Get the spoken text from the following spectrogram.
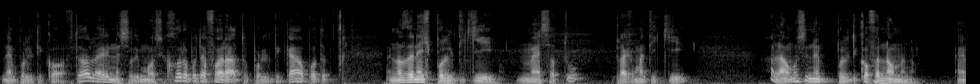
Δεν είναι πολιτικό αυτό, αλλά είναι στο δημόσιο χώρο, οπότε αφορά το πολιτικά. Οπότε, ενώ δεν έχει πολιτική μέσα του, πραγματική, αλλά όμως είναι πολιτικό φαινόμενο. Ε,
